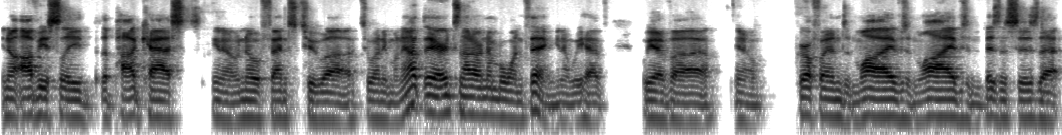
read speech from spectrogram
you know obviously the podcast you know no offense to uh to anyone out there it's not our number one thing you know we have we have uh you know girlfriends and wives and lives and businesses that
